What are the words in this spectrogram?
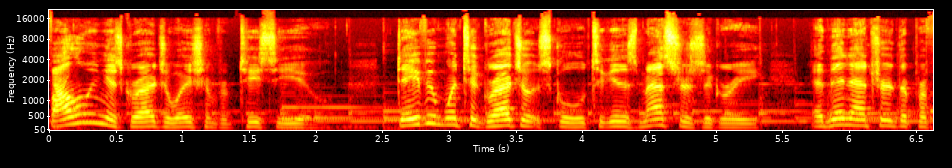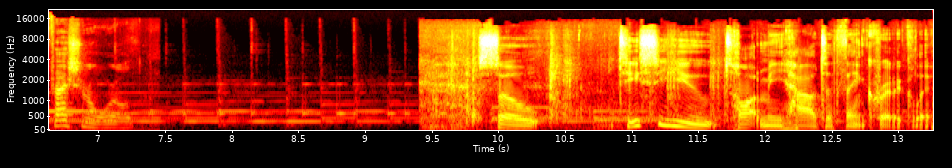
Following his graduation from TCU, David went to graduate school to get his master's degree and then entered the professional world. So TCU taught me how to think critically.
